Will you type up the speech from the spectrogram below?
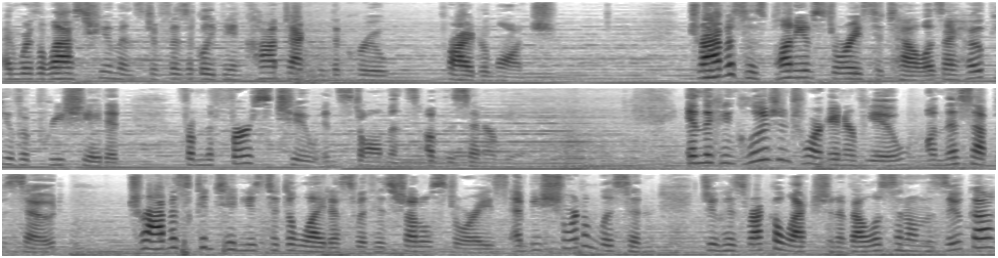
and were the last humans to physically be in contact with the crew prior to launch. Travis has plenty of stories to tell, as I hope you've appreciated from the first two installments of this interview. In the conclusion to our interview on this episode, Travis continues to delight us with his shuttle stories, and be sure to listen to his recollection of Ellison Onizuka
